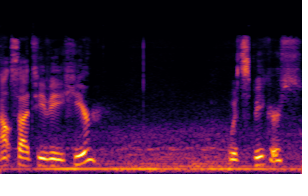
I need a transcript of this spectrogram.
outside TV here with speakers.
